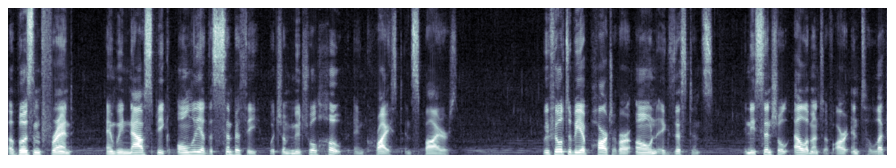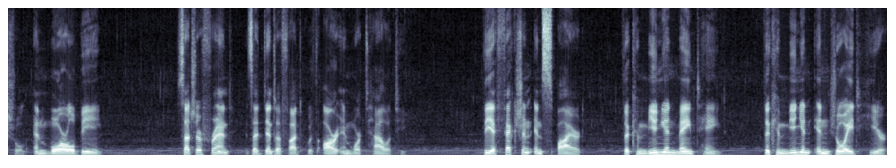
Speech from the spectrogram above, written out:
A bosom friend, and we now speak only of the sympathy which a mutual hope in Christ inspires. We feel to be a part of our own existence, an essential element of our intellectual and moral being. Such a friend is identified with our immortality. The affection inspired, the communion maintained, the communion enjoyed here,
